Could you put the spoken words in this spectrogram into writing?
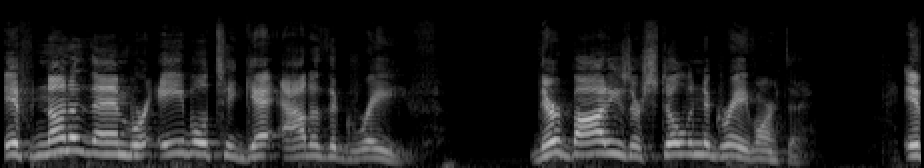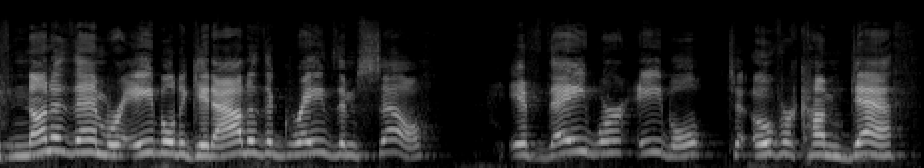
If none of them were able to get out of the grave, their bodies are still in the grave, aren't they? If none of them were able to get out of the grave themselves, if they weren't able to overcome death,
